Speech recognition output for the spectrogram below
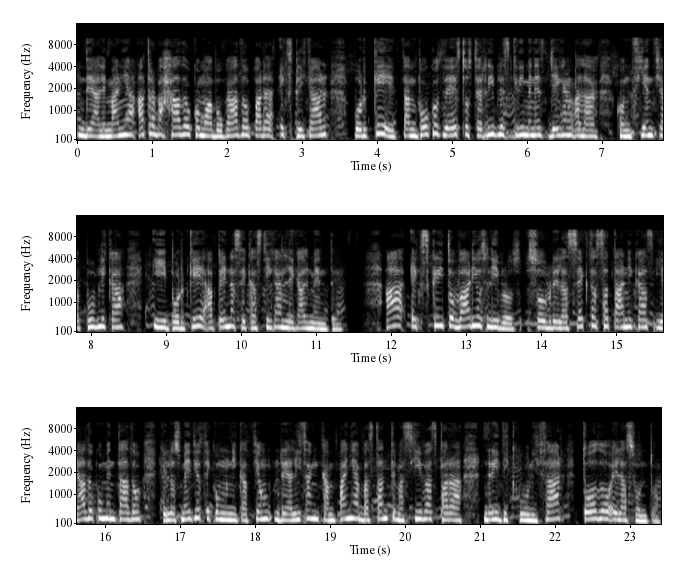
de Alemania ha trabajado como abogado para explicar por qué tan pocos de estos terribles crímenes llegan a la conciencia pública y por qué apenas se castigan legalmente. Ha escrito varios libros sobre las sectas satánicas y ha documentado que los medios de comunicación realizan campañas bastante masivas para ridiculizar todo el asunto.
